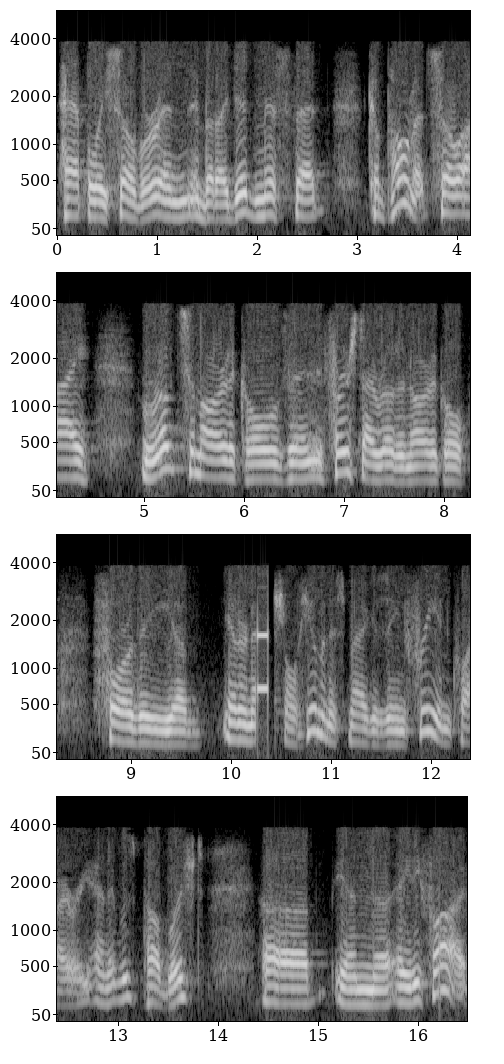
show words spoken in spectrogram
happily sober and but I did miss that component so I wrote some articles uh, first I wrote an article for the uh, International Humanist magazine Free Inquiry and it was published uh in uh, 85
